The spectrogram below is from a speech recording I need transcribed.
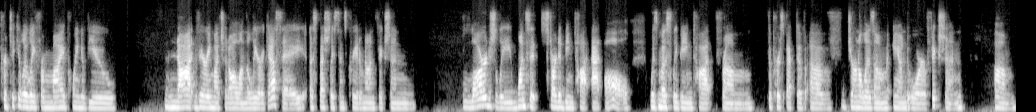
particularly from my point of view, not very much at all on the lyric essay, especially since creative nonfiction largely, once it started being taught at all, was mostly being taught from the perspective of journalism and or fiction um,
